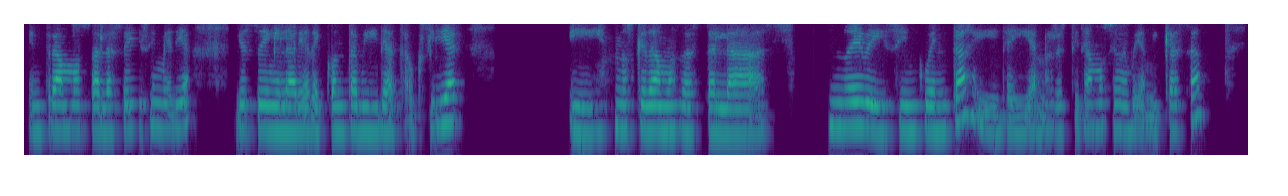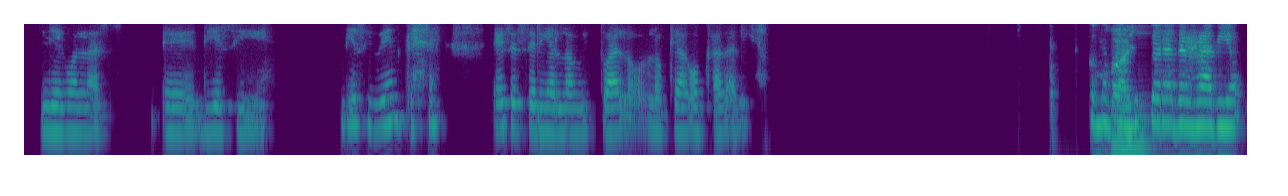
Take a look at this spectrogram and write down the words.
Entramos a las seis y media, yo estoy en el área de contabilidad auxiliar y nos quedamos hasta las 9 y 50 y de ahí ya nos retiramos y me voy a mi casa. Llego a las eh, 10, y, 10 y 20. Ese sería lo habitual o lo que hago cada día. Como conductora de radio.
